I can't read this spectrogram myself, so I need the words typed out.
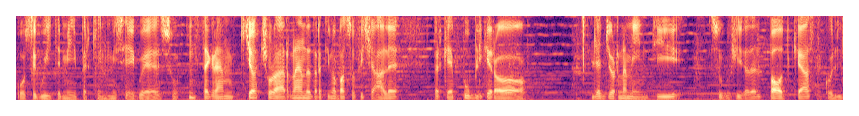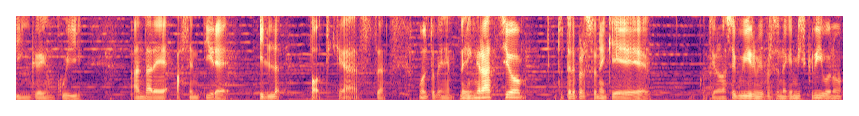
o seguitemi per chi non mi segue su Instagram chiocciola randa-basso ufficiale perché pubblicherò gli aggiornamenti sull'uscita del podcast col link in cui andare a sentire il podcast. Molto bene, ringrazio tutte le persone che continuano a seguirmi, persone che mi scrivono,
